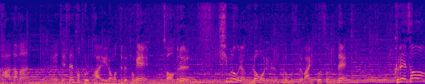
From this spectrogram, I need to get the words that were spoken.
과감한 네, 이제 센터 돌파 이런 것들을 통해 저그를 힘으로 그냥 눌러버리는 그런 모습을 많이 보였었는데 그래서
